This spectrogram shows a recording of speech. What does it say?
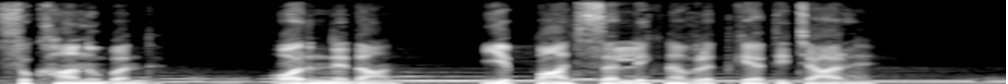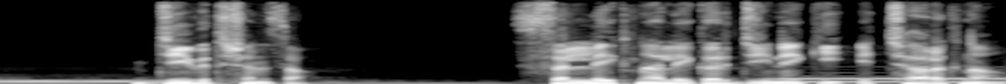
सुखानुबंध और निदान, ये पाँच सल्लेखना व्रत के अतिचार हैं। जीवित शंसा। सल्लेखना लेकर जीने की इच्छा रखना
